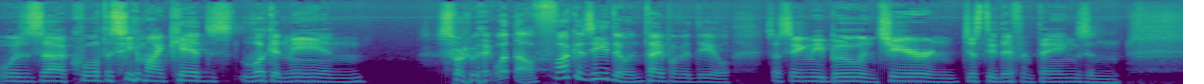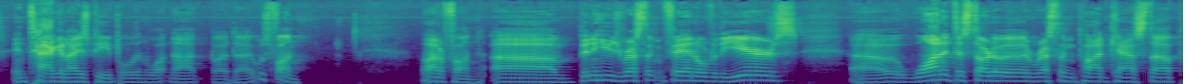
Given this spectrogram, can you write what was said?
it was uh, cool to see my kids look at me and sort of like, what the fuck is he doing type of a deal. So seeing me boo and cheer and just do different things and antagonize people and whatnot. But uh, it was fun. A lot of fun. Uh, been a huge wrestling fan over the years. Uh, wanted to start a wrestling podcast up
